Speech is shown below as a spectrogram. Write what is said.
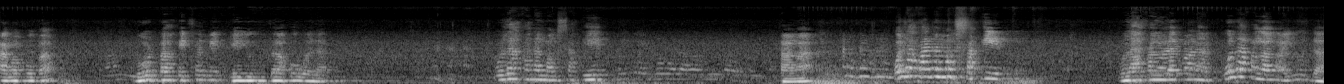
Tama po ba? Lord, bakit sa may yayuga ko wala? Wala ka namang sakit. Tama? Wala ka namang sakit. Wala kang lagnat. Wala kang ang ayuda.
